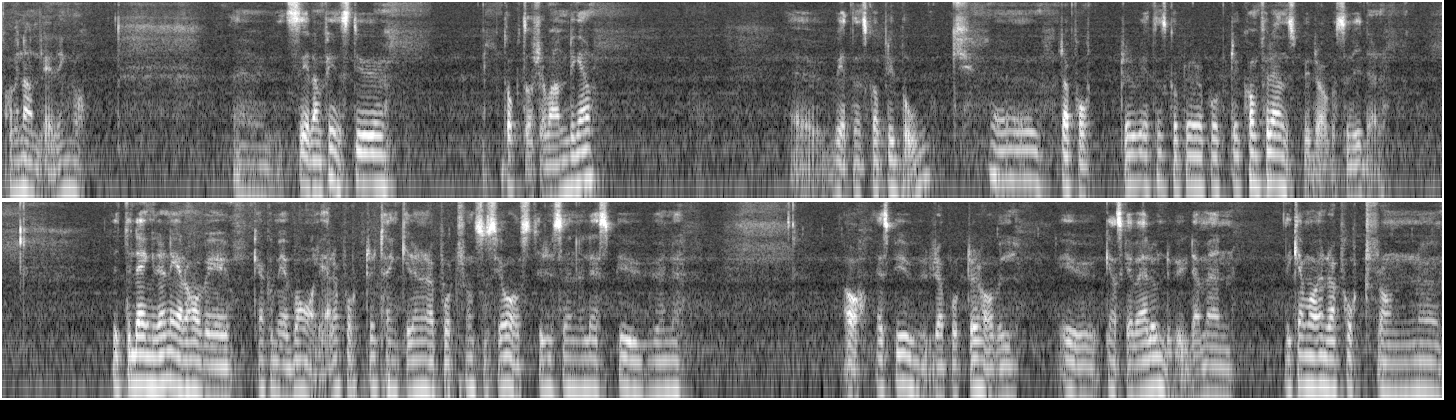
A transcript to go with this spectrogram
av en anledning. Då. Eh, sedan finns det ju doktorsavhandlingar. Eh, vetenskaplig bok, eh, rapporter, vetenskapliga rapporter, konferensbidrag och så vidare. Lite längre ner har vi kanske mer vanliga rapporter. Tänker en rapport från Socialstyrelsen eller SBU eller ja, SBU-rapporter har väl, är ju ganska väl underbyggda men det kan vara en rapport från eh,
